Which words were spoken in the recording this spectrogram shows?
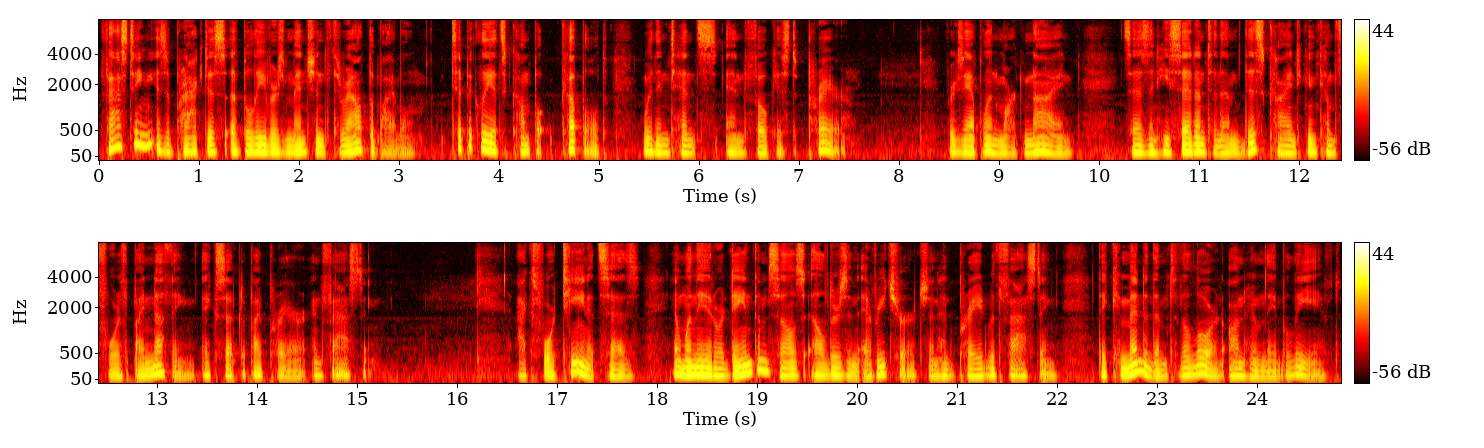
Fasting is a practice of believers mentioned throughout the Bible. Typically, it's coupled with intense and focused prayer. For example, in Mark 9, it says, And he said unto them, This kind can come forth by nothing except by prayer and fasting. Acts 14, it says, And when they had ordained themselves elders in every church and had prayed with fasting, they commended them to the Lord on whom they believed.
